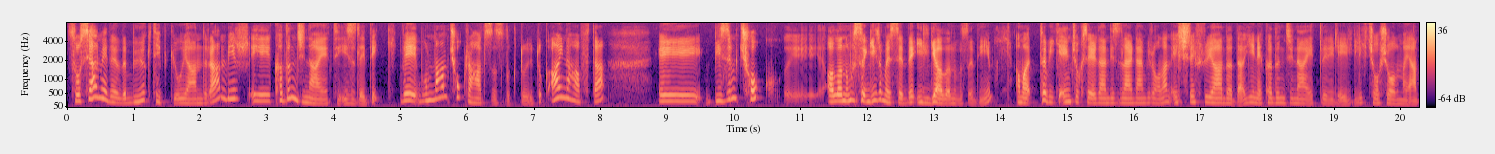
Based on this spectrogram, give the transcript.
sosyal medyada büyük tepki uyandıran bir e, kadın cinayeti izledik ve bundan çok rahatsızlık duyduk. Aynı hafta e, bizim çok e, alanımıza girmese de ilgi alanımıza diyeyim ama tabii ki en çok seyreden dizilerden biri olan Eşref Rüya'da da yine kadın cinayetleriyle ilgili hiç hoş olmayan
